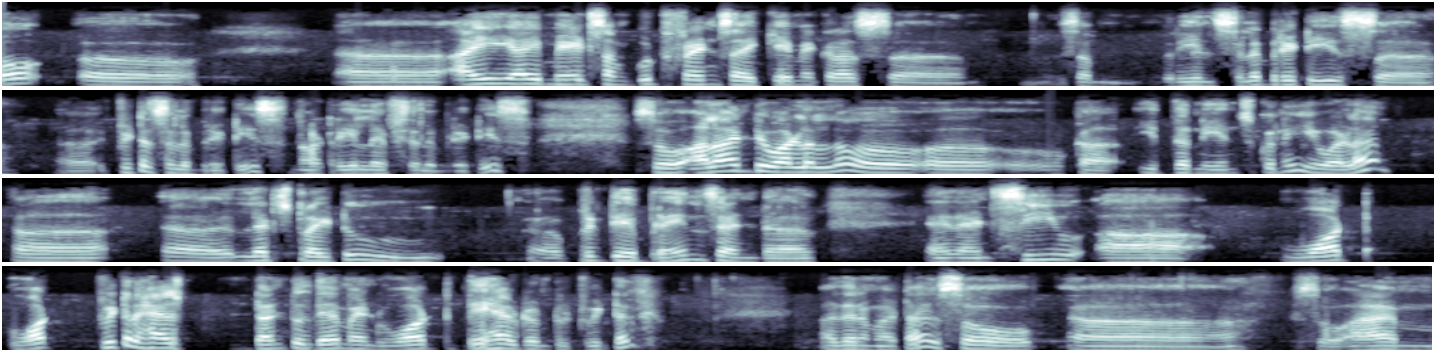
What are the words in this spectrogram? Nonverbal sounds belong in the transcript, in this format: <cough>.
I I made some good friends I came across some real celebrities Twitter celebrities not real life celebrities so అలాంటి వాళ్ళల్లో ఒక ఇద్దరిని ఎంచుకుని ఇవాళ let's try to pick their brains and and see what what Twitter has done to them and what they have done to Twitter అదనమాట. So so I'm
